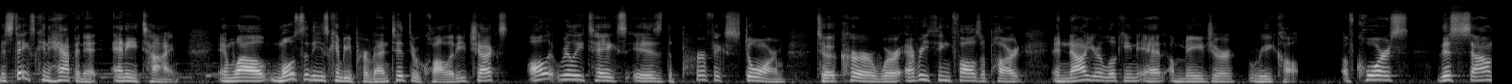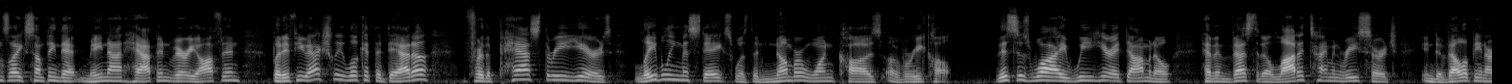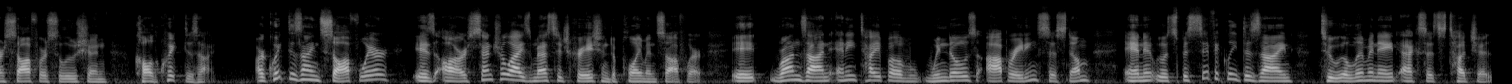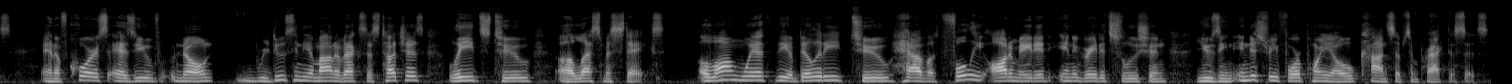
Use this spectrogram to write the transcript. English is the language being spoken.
Mistakes can happen at any time. And while most of these can be prevented through quality checks, all it really takes is the perfect storm to occur where everything falls apart and now you're looking at a major recall. Of course, this sounds like something that may not happen very often, but if you actually look at the data, for the past three years, labeling mistakes was the number one cause of recall. This is why we here at Domino have invested a lot of time and research in developing our software solution called Quick Design. Our Quick Design software is our centralized message creation deployment software. It runs on any type of Windows operating system, and it was specifically designed to eliminate excess touches. And of course, as you've known, reducing the amount of excess touches leads to uh, less mistakes along with the ability to have a fully automated integrated solution using Industry 4.0 concepts and practices.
